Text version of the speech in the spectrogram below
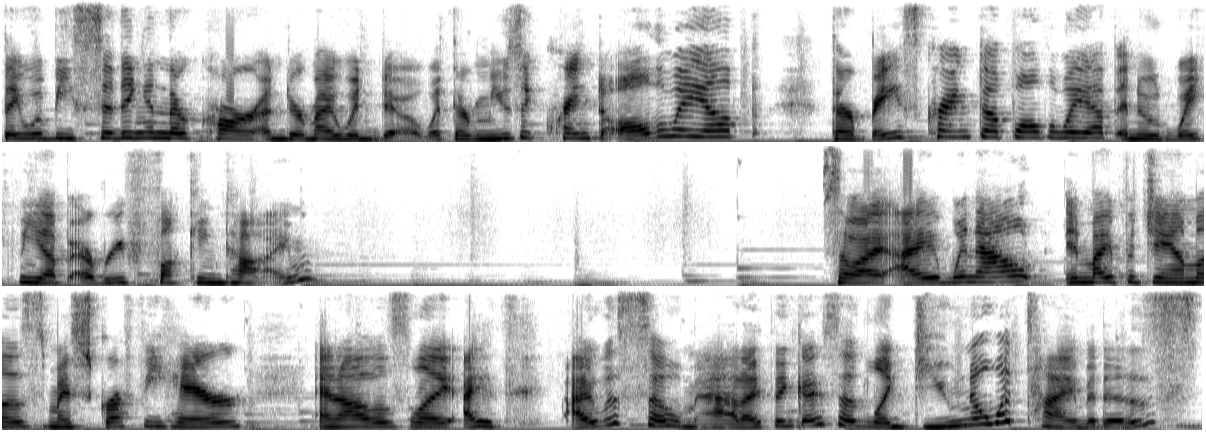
They would be sitting in their car under my window with their music cranked all the way up, their bass cranked up all the way up, and it would wake me up every fucking time. So I, I went out in my pajamas, my scruffy hair, and I was like, I, I was so mad. I think I said like, "Do you know what time it is?"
